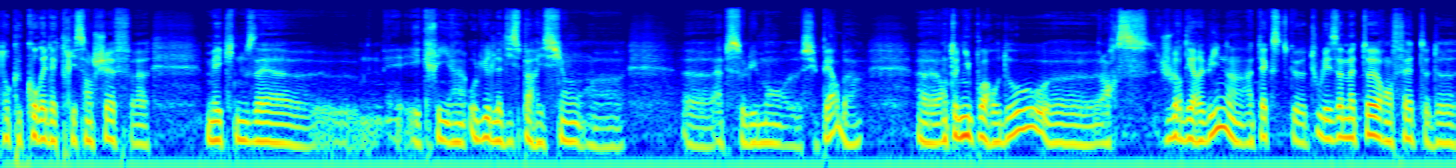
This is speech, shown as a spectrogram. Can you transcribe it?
donc co-rédactrice en chef mais qui nous a euh, écrit Au lieu de la disparition euh, euh, absolument superbe. Anthony Poirodeau, alors Jouir des ruines, un texte que tous les amateurs en fait de,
